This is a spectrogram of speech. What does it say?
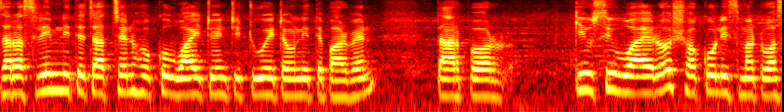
যারা স্লিম নিতে চাচ্ছেন হোকো ওয়াই টোয়েন্টি টু এটাও নিতে পারবেন। তারপর কিউসি ওয়াইয়েরও সকল স্মার্ট ওয়াচ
